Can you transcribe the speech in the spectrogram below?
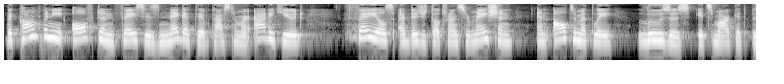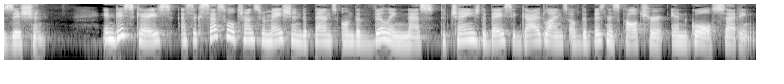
the company often faces negative customer attitude, fails at digital transformation, and ultimately loses its market position. In this case, a successful transformation depends on the willingness to change the basic guidelines of the business culture and goal setting.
